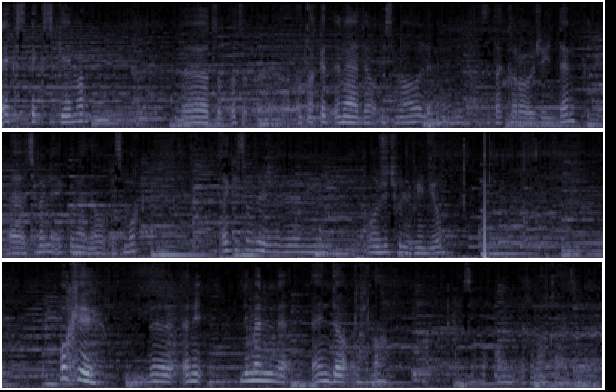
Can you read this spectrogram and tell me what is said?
إكس إكس جيمر. آه، أعتقد أن هذا هو اسمه لأنني أتذكره جيدا. أتمنى يكون هذا هو اسمك. لكن سوف موجود في الفيديو. أوكي. يعني لمن عنده لحظة؟ سوف اقوم باغلاق هذه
